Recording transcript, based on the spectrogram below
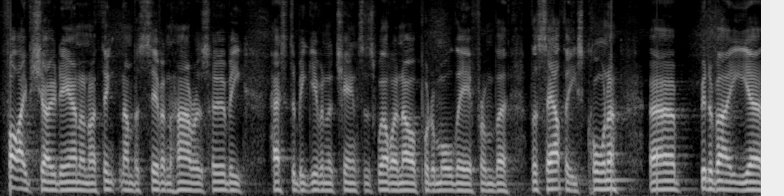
five Showdown, and I think number seven Hara's Herbie has to be given a chance as well. I know I put them all there from the the southeast corner. Uh, bit of a uh,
